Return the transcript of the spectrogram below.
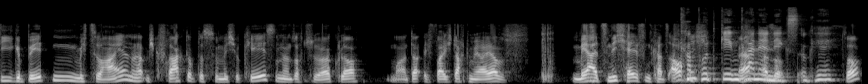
die gebeten, mich zu heilen und hat mich gefragt, ob das für mich okay ist. Und dann sagt sie, ja klar, weil ich dachte mir, ja, mehr als nicht helfen kann es auch Kaputt nicht. Kaputt gehen kann ja, also, nichts, okay. So.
